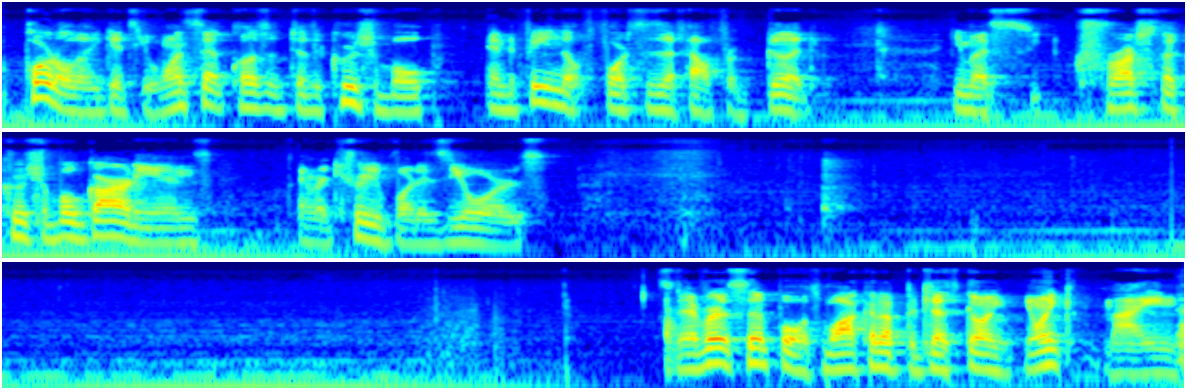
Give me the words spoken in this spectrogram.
a portal that gets you one step closer to the Crucible and defeating the forces of hell for good. You must crush the Crucible Guardians and retrieve what is yours. It's never as simple as walking up and just going, yoink, mine.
